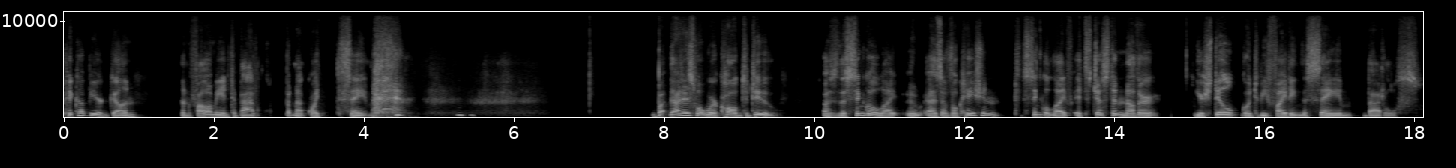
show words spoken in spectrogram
pick up your gun and follow me into battle, but not quite the same. but that is what we're called to do as the single life as a vocation to single life it's just another you're still going to be fighting the same battles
